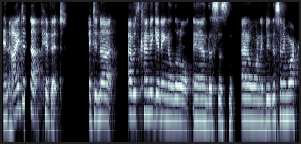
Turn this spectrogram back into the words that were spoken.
and I did not pivot. I did not. I was kind of getting a little, and this is I don't want to do this anymore,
